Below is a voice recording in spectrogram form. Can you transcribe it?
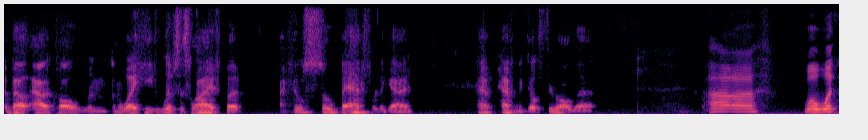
about Alec Baldwin and the way he lives his life, but I feel so bad for the guy have, having to go through all that. Uh, well, what?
